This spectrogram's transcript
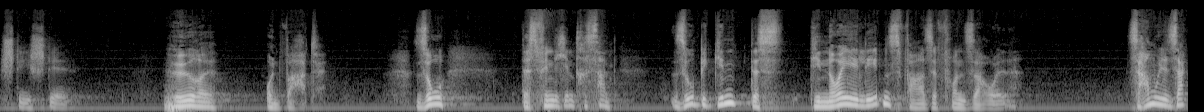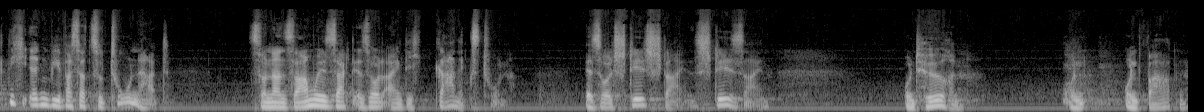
steh still höre und warte. So, das finde ich interessant. So beginnt das, die neue Lebensphase von Saul. Samuel sagt nicht irgendwie, was er zu tun hat, sondern Samuel sagt, er soll eigentlich gar nichts tun. Er soll still sein und hören und, und warten.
